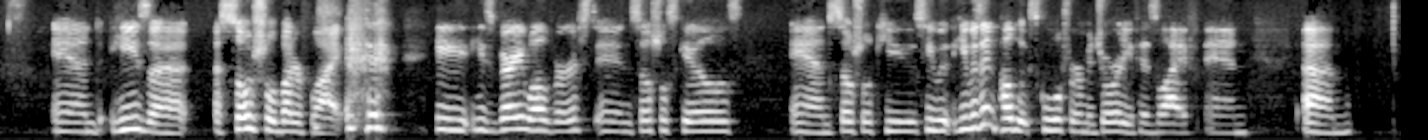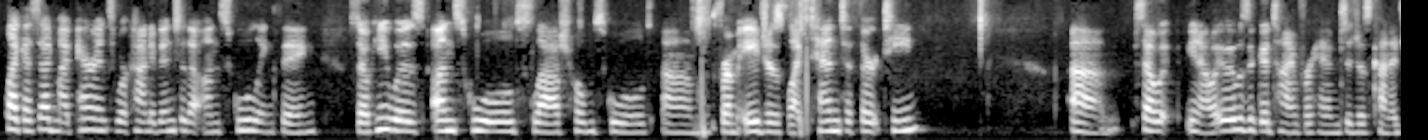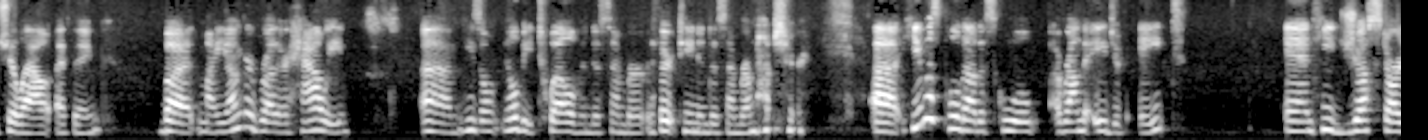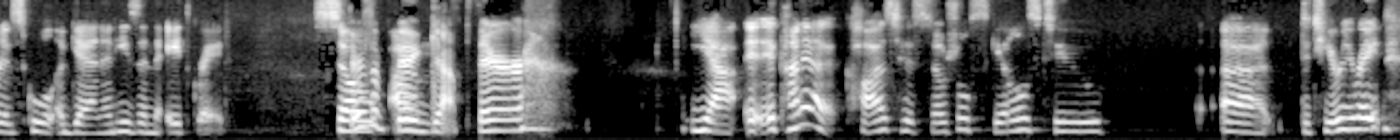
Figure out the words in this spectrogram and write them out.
and he's a a social butterfly. he he's very well versed in social skills and social cues. He was he was in public school for a majority of his life, and um, like I said, my parents were kind of into the unschooling thing. So he was unschooled slash homeschooled um, from ages like ten to thirteen. Um, so you know, it, it was a good time for him to just kind of chill out, I think. But my younger brother Howie, um, he's he'll be twelve in December or thirteen in December. I'm not sure. Uh, he was pulled out of school around the age of eight, and he just started school again, and he's in the eighth grade. So There's a big um, gap there. yeah it, it kind of caused his social skills to uh, deteriorate.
